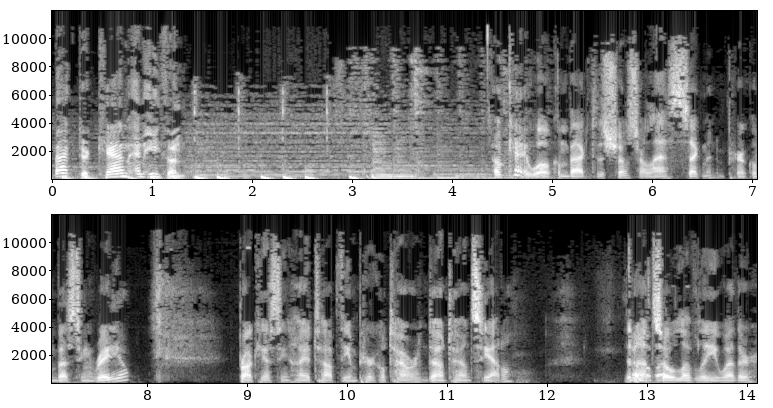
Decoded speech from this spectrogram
back to Ken and Ethan. Okay, welcome back to the show. It's our last segment, Empirical Investing Radio, broadcasting high atop the Empirical Tower in downtown Seattle. The not so that. lovely weather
